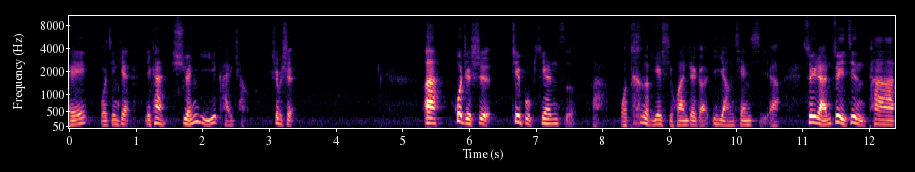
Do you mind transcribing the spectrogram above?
哎，我今天你看悬疑开场，是不是？啊，或者是这部片子啊。我特别喜欢这个易烊千玺啊，虽然最近他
